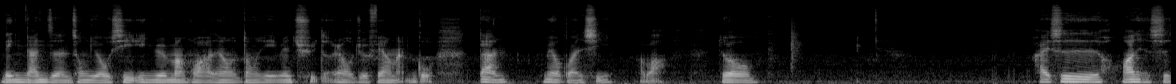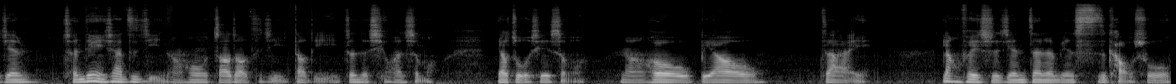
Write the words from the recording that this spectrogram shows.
灵感只能从游戏、音乐、漫画那种东西里面取得，让我觉得非常难过。但没有关系，好不好？就还是花点时间沉淀一下自己，然后找找自己到底真的喜欢什么，要做些什么，然后不要再浪费时间在那边思考说。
